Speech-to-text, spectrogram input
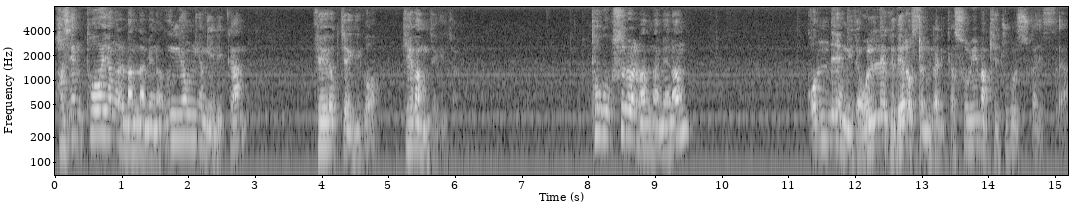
화생토형을 만나면 응용형이니까 교육적이고 개방적이죠. 토국수를 만나면은 꼰대형이죠. 원래 그대로 쓰는 거니까 숨이 막혀 죽을 수가 있어요.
